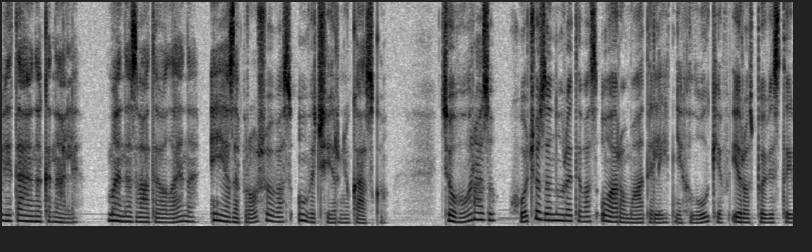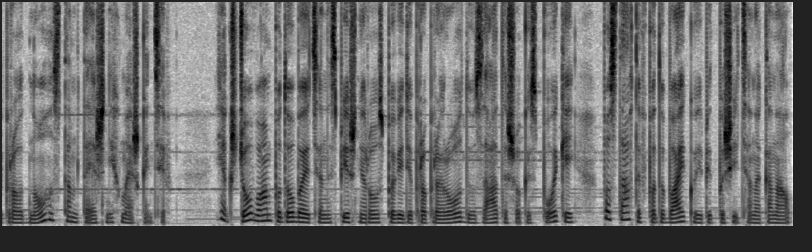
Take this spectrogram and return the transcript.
Вітаю на каналі. Мене звати Олена, і я запрошую вас у вечірню казку. Цього разу хочу занурити вас у аромати літніх луків і розповісти про одного з тамтешніх мешканців. Якщо вам подобаються неспішні розповіді про природу, затишок і спокій, поставте вподобайку і підпишіться на канал.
